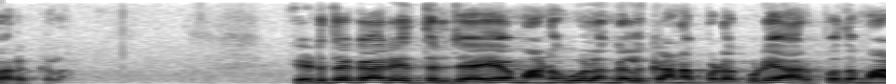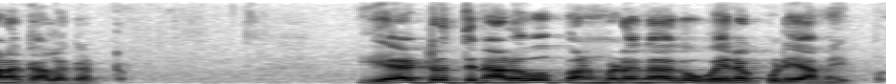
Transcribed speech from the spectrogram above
பார்க்கலாம். எடுத்த காரியத்தில் ஜெயம் அனுகூலங்கள் காணப்படக்கூடிய அற்புதமான காலகட்டம். ஏற்றத்தின் அளவு பன்மடங்காக உயரக்கூடிய அமைப்பு.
